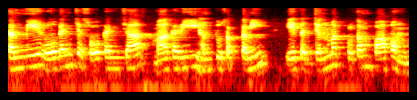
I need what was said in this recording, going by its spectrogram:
తన్మే రోగంచ శోకంచ మాకరీ హంతు సప్తమి. ఏతజ్జన్మ కృతం పాపం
